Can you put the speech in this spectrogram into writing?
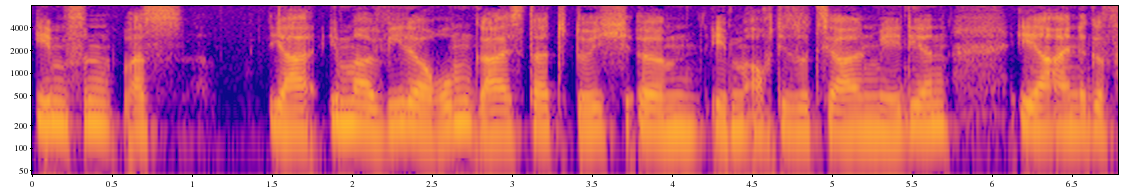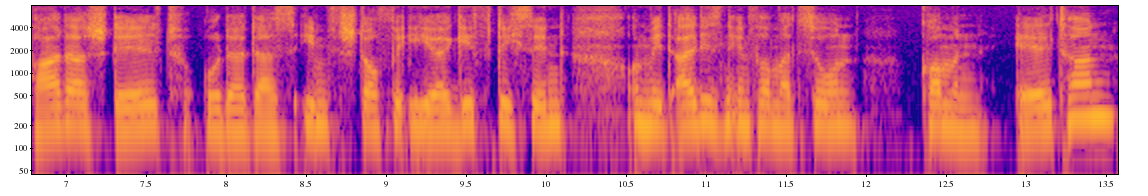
Impfen, was ja immer wieder rumgeistert durch ähm, eben auch die sozialen Medien, eher eine Gefahr darstellt oder dass Impfstoffe eher giftig sind. Und mit all diesen Informationen kommen Eltern,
